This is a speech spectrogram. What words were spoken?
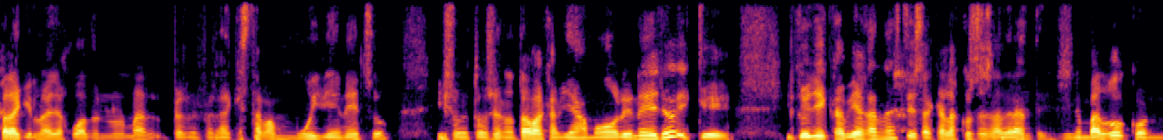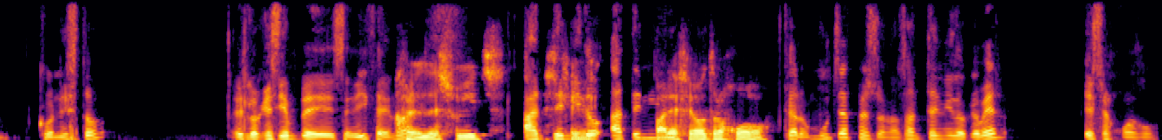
para quien no haya jugado en normal, pero es verdad que estaba muy bien hecho y sobre todo se notaba que había amor en ello y que y que oye, que había ganas de sacar las cosas adelante. Sin embargo, con con esto es lo que siempre se dice, ¿no? Con el de Switch Ha tenido ha tenido parece otro juego. Claro, muchas personas han tenido que ver ese juego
